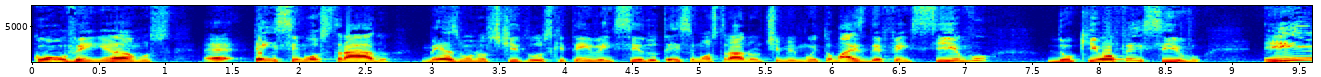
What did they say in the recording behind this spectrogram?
convenhamos, é, tem se mostrado, mesmo nos títulos que tem vencido, tem se mostrado um time muito mais defensivo do que ofensivo. E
